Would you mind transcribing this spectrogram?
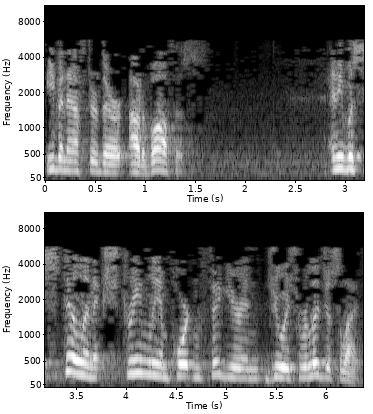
even after they're out of office. And he was still an extremely important figure in Jewish religious life.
